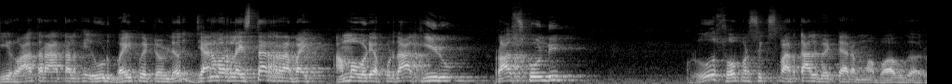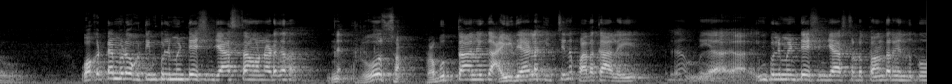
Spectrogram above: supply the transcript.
ఈ రాత రాతలకి ఎవడు భయపెట్టేవాళ్ళు ఎవరు జనవరిలో ఇస్తారా భయ్ అమ్మఒడి అమ్మ ఒడి అప్పుడు దా తీరు. రాసుకోండి. ఇప్పుడు సూపర్ సిక్స్ పథకాలు పెట్టారమ్మా బాబు గారు ఒకటమిడి ఒకటి ఇంప్లిమెంటేషన్ చేస్తా ఉన్నాడు కదా. ఇప్పుడు ప్రభుత్వానికి ఐదేళ్ళకు ఇచ్చిన పథకాలు ఇంప్లిమెంటేషన్ చేస్తాడు తొందర ఎందుకు?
